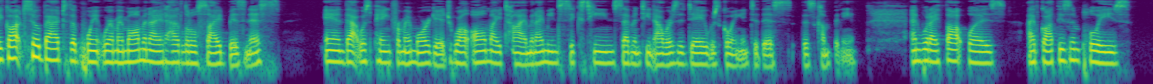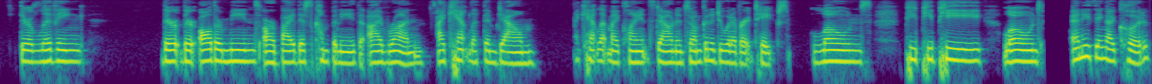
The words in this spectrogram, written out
it got so bad to the point where my mom and I had had little side business and that was paying for my mortgage while all my time and i mean 16 17 hours a day was going into this this company. And what i thought was i've got these employees they're living their all their means are by this company that i run. I can't let them down. I can't let my clients down and so i'm going to do whatever it takes. Loans ppp loans anything i could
